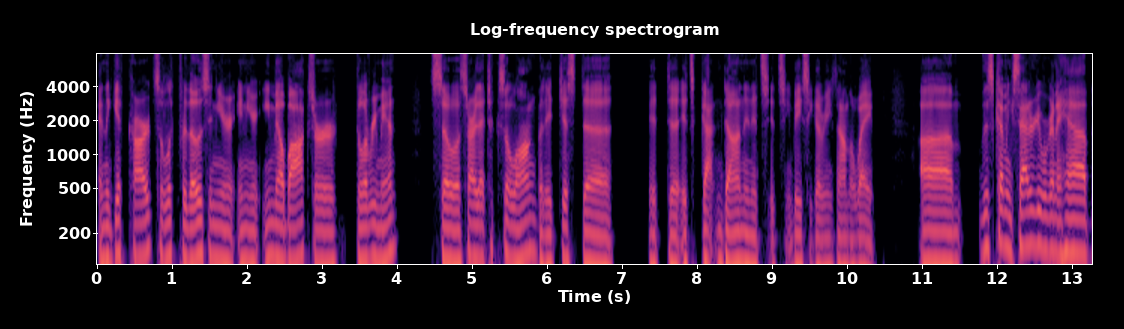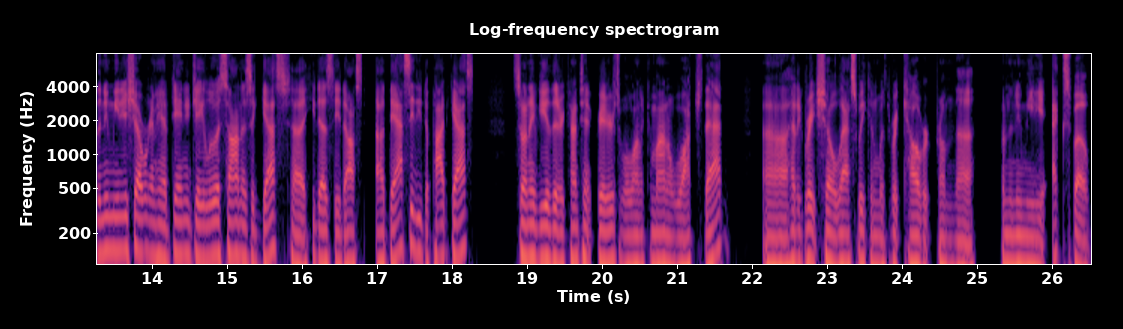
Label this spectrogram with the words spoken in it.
in the gift cards. So look for those in your in your email box or delivery man. So uh, sorry that took so long, but it just uh, it uh, it's gotten done and it's it's basically everything's on the way. Um, this coming Saturday, we're going to have the new media show. We're going to have Daniel J. Lewis on as a guest. Uh, he does the Audacity to podcast. So any of you that are content creators will want to come on and watch that. Uh, had a great show last weekend with Rick Calvert from the from the New Media Expo.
